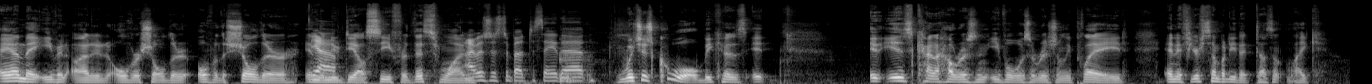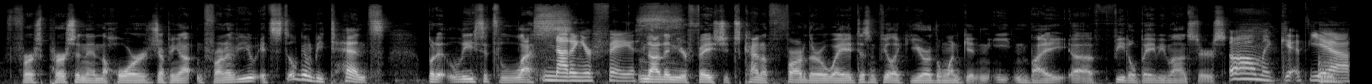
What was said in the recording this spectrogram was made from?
And they even added over shoulder over the shoulder in Yeah. the new DLC for this one I was just about to say that. which is cool because it it is kind of how Resident Evil was originally played. And if you're somebody that doesn't like first person and the horrors jumping out in front of you, it's still going to be tense, but at least it's less Not in your face. not in your face. It's kind of farther away. It doesn't feel like you're the one getting eaten by uh, fetal baby monsters. Oh my god. Yeah.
